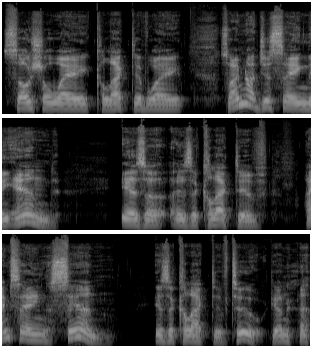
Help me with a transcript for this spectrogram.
social way, collective way. So I'm not just saying the end is a is a collective. I'm saying sin is a collective too.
